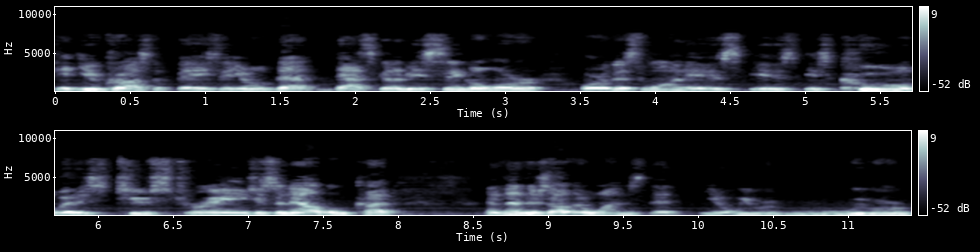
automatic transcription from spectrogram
hit you across the face, and you know that that's going to be a single, or or this one is is is cool, but it's too strange. It's an album cut. And then there's other ones that you know we were we were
